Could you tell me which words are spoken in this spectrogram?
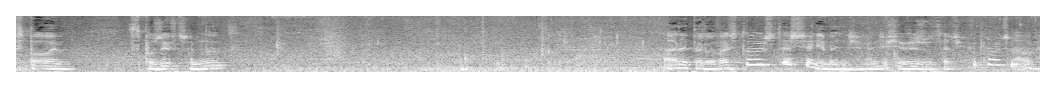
Z połem spożywczym, no... A reperować to już też się nie będzie. Będzie się wyrzucać i kupować nowe.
